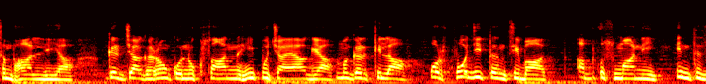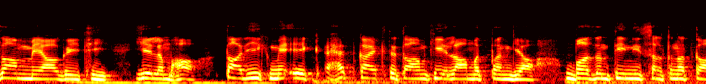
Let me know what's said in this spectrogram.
संभाल लिया। गिरजाघरों को नुकसान नहीं पहुँचाया गया, मगर किला और फौजी तनसीबात अब उस्मानी इंतज़ाम में आ गई थी। ये लम्हा तारीख में एक अहद का अख्ताम की अलामत बन गया। बाजंतीनी सल्तनत का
